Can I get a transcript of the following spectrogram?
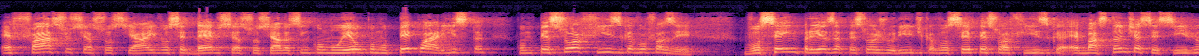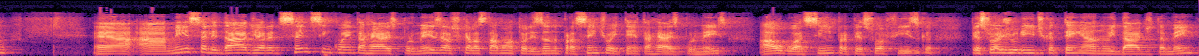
é fácil se associar e você deve ser associado, assim como eu, como pecuarista, como pessoa física, vou fazer. Você, empresa, pessoa jurídica, você, pessoa física, é bastante acessível. É, a, mensalidade era de 150 reais por mês, acho que elas estavam atualizando para 180 reais por mês, algo assim para pessoa física. Pessoa jurídica tem a anuidade também.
